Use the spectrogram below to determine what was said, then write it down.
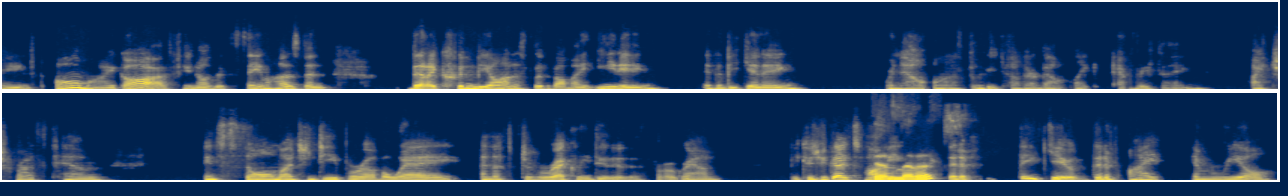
changed. Oh my gosh, you know, the same husband that I couldn't be honest with about my eating in the beginning, we're now honest with each other about like everything. I trust him in so much deeper of a way. And that's directly due to this program. Because you guys taught 10 me minutes. that if, thank you, that if I am real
